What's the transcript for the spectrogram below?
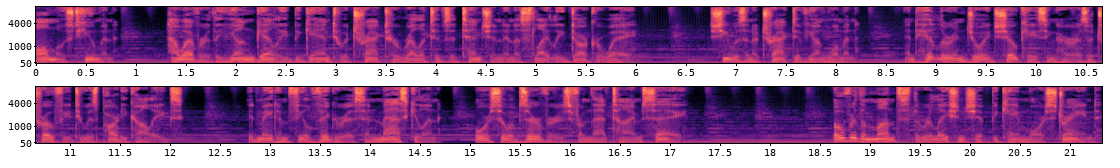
almost human. However, the young Geli began to attract her relatives' attention in a slightly darker way. She was an attractive young woman, and Hitler enjoyed showcasing her as a trophy to his party colleagues. It made him feel vigorous and masculine, or so observers from that time say. Over the months, the relationship became more strained,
